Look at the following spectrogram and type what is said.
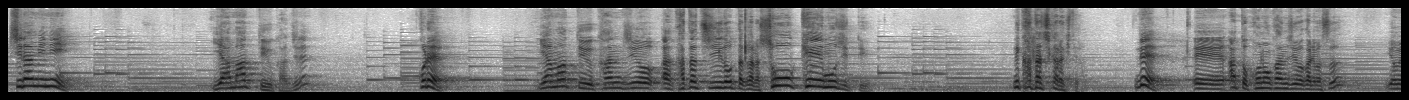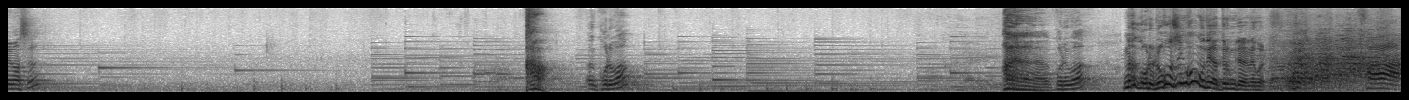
ちなみに山っていう漢字ね。これ山っていう漢字をあ形取ったから象形文字っていう。で形から来てる。で、えー、あとこの漢字分かります？読めます？か。これは？はいはいこれは？なんか俺老人ホームでやってるみたいなねこれ。か。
